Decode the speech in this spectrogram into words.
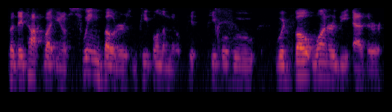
but they talk about you know swing voters and people in the middle, pe- people who would vote one or the other.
